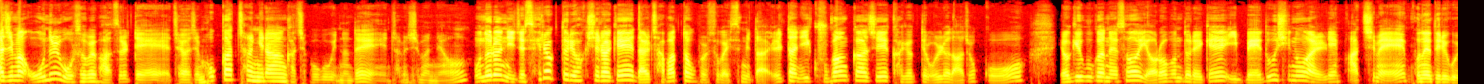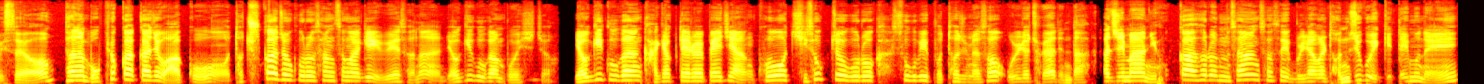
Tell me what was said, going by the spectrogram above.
하지만 오늘 모습을 봤을 때 제가 지금 호가창이랑 같이 보고 있는데 잠시만요. 오늘은 이제 세력들이 확실하게 날 잡았다고 볼 수가 있습니다. 일단 이 구간까지 가격들 올려놔줬고 여기 구간에서 여러분들에게 이 매도 신호 알림 아침에 보내드리고 있어요. 저는 목표가까지 왔고 더 추가적으로 상승하기 위해서는 여기 구간 보이시죠? 여기 구간 가격대를 빼지 않고 지속적으로 가- 수급이 붙어주면서 올려줘야 된다. 하지만 이 호가 흐름상 서서히 물량을 던지고 있기 때문에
